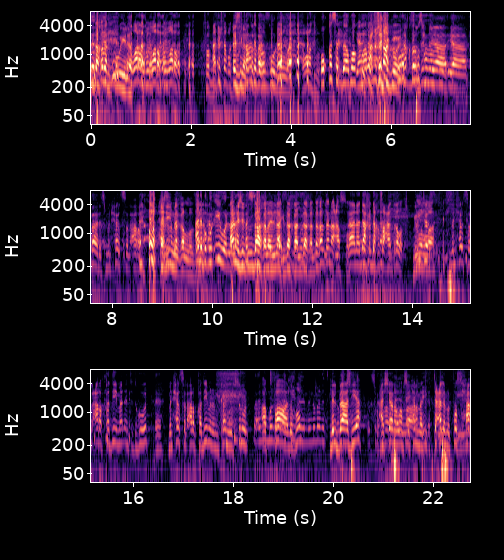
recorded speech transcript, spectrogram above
دخلتك طويلة. ورط ورط ورط. انت إيش تبغى تقول؟ ما عاد أقول والله. والله وقسم بالله أبغى يعني تقول. تقصد انه يا يا فارس من حرص العرب. حسيت انه خلص أنا بقول إيه ولا أنا؟ شفت مداخله هناك. دخل دخل دخلت أنا أعصب. لا أنا داخل داخل صح أنت غلط. قل والله. من حرص العرب قديما أنت تقول من حرص العرب قديما إنهم كانوا يرسلون أطفالهم. للبادية عشان الله محمد التعلم الفصحى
